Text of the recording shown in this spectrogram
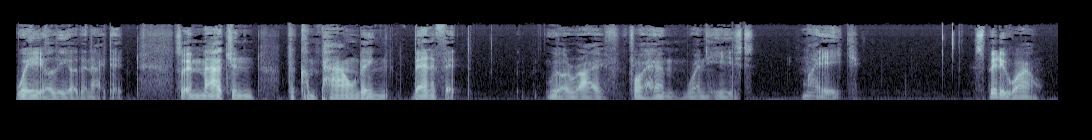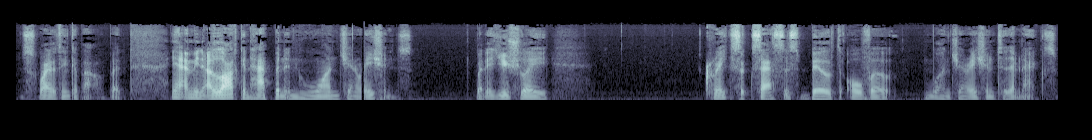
way earlier than I did. So imagine the compounding benefit will arrive for him when he's my age. It's pretty wild. It's wild to think about. But yeah, I mean, a lot can happen in one generations, but it usually great success is built over one generation to the next.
